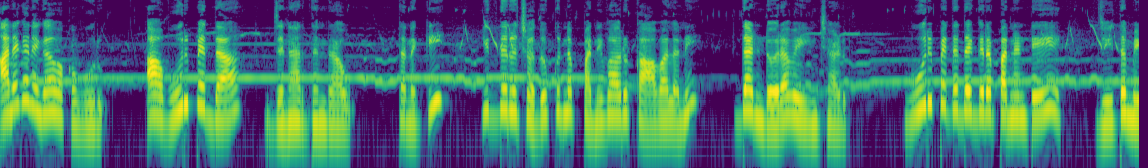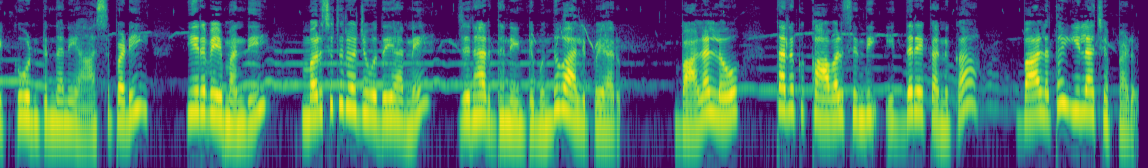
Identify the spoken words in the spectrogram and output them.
అనగనగా ఒక ఊరు. ఆ ఊరు పెద్ద జనార్దన్ రావు తనకి ఇద్దరు చదువుకున్న పనివారు కావాలని దండోరా వేయించాడు. ఊరి పెద్ద దగ్గర పనంటే జీతం ఎక్కువ ఉంటుందని ఆశపడి ఇరవై మంది మరుసటి రోజు ఉదయాన్నే జనార్దన్ ఇంటి ముందు వాలిపోయారు. వాళ్ళల్లో తనకు కావలసింది ఇద్దరే కనుక వాళ్ళతో ఇలా చెప్పాడు.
